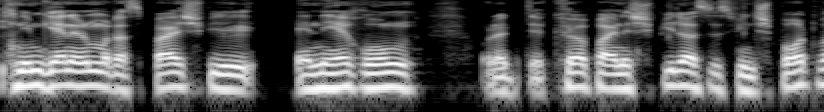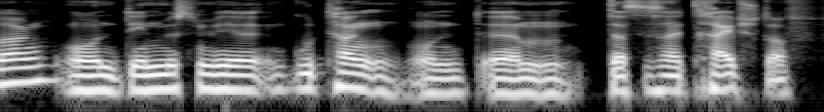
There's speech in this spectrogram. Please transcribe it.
Ich nehme gerne immer das Beispiel Ernährung oder der Körper eines Spielers ist wie ein Sportwagen und den müssen wir gut tanken und ähm, das ist halt Treibstoff,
